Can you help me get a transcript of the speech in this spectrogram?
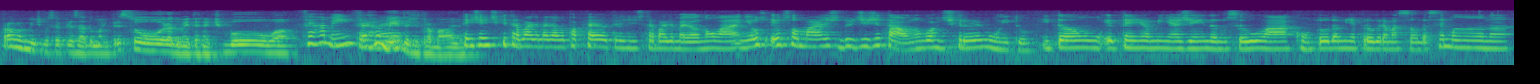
Provavelmente você vai precisar de uma impressora, de uma internet boa, Ferramentas, né? ferramentas de trabalho. Tem gente que trabalha melhor no papel, tem gente que trabalha melhor no online. Eu, eu sou mais do digital, não gosto de escrever muito. Então eu tenho a minha agenda no celular com toda a minha programação da semana,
